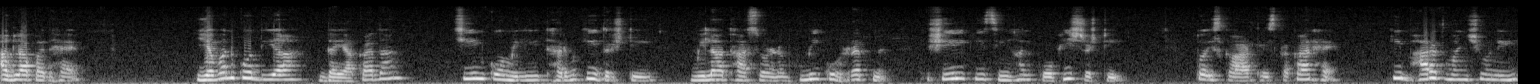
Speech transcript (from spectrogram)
अगला पद है, यवन को दिया दया का दान। चीन को मिली धर्म की दृष्टि। मिला था स्वर्ण भूमि को रत्न। शील की सिंहल को भी सृष्टि। तो इसका अर्थ इस प्रकार है कि भारत वंशियों ने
